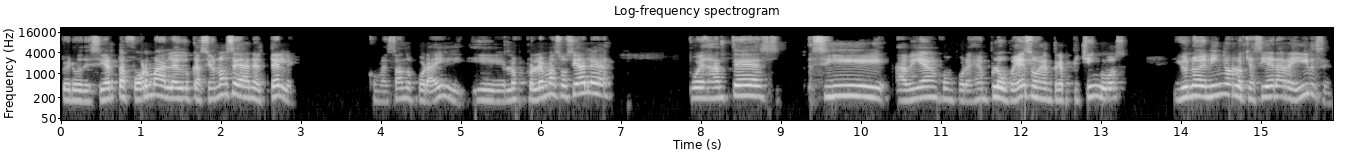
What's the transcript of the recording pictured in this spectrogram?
pero de cierta forma la educación no se da en el tele, comenzando por ahí. Y los problemas sociales, pues antes sí habían, como por ejemplo, besos entre pichingos, y uno de niños lo que hacía era reírse,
